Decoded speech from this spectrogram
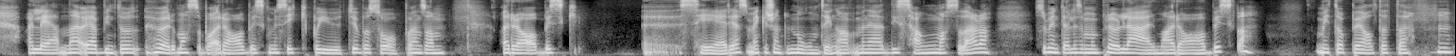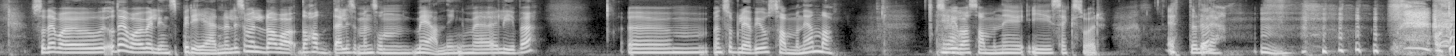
alene. Og jeg begynte å høre masse på arabisk musikk på YouTube og så på en sånn arabisk eh, serie som jeg ikke skjønte noen ting av, men jeg, de sang masse der, da. Så begynte jeg liksom å prøve å lære meg arabisk, da. Midt oppi alt dette. Så det var jo, og det var jo veldig inspirerende, liksom. Da, var, da hadde jeg liksom en sånn mening med livet. Um, men så ble vi jo sammen igjen, da. Så Ja. vi var sammen i, i seks år etter det. Ok!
